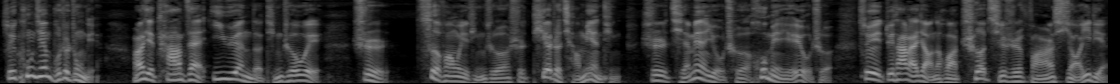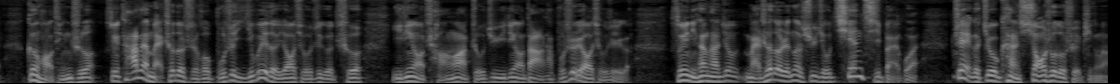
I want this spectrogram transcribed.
所以空间不是重点。而且他在医院的停车位是侧方位停车，是贴着墙面停，是前面有车，后面也有车，所以对他来讲的话，车其实反而小一点更好停车。所以他在买车的时候，不是一味的要求这个车一定要长啊，轴距一定要大，他不是要求这个，所以你看看，就买车的人的需求千奇百怪，这个就看销售的水平了。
